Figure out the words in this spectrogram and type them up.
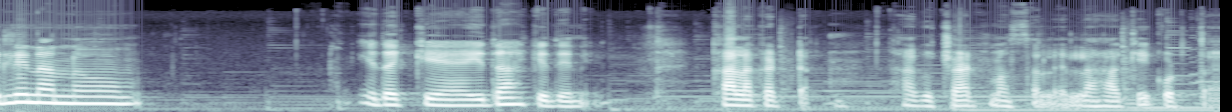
ಇಲ್ಲಿ ನಾನು ಇದಕ್ಕೆ ಇದಾಕಿದ್ದೀನಿ. ಹಾಕಿದ್ದೀನಿ ಕಾಲಕಟ್ಟ ಹಾಗೂ ಚಾಟ್ ಮಸಾಲೆ ಎಲ್ಲ ಹಾಕಿ ಕೊಡ್ತಾ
